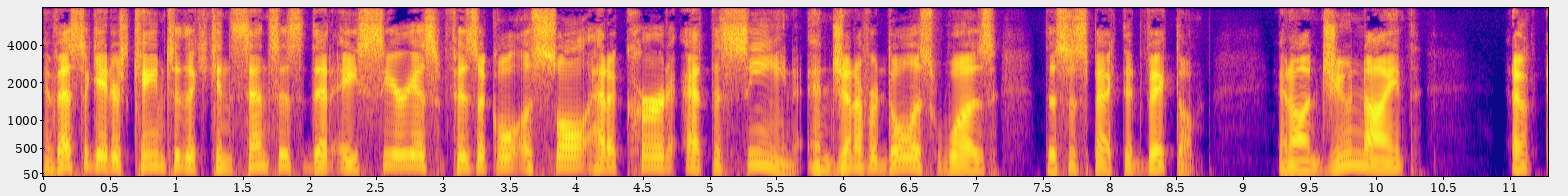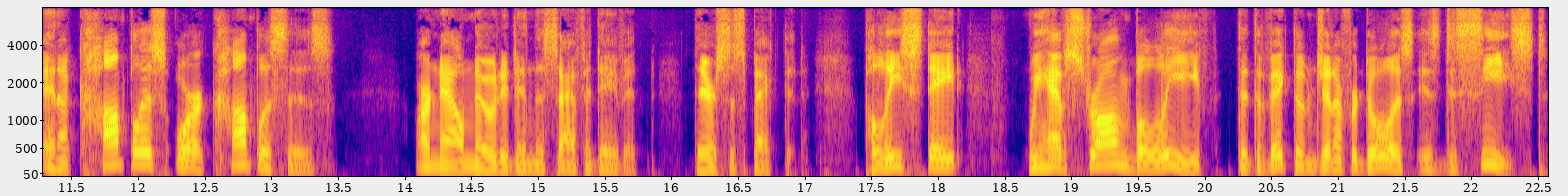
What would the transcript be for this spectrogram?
investigators came to the consensus that a serious physical assault had occurred at the scene and Jennifer Dulos was the suspected victim. And on June 9th, a- an accomplice or accomplices are now noted in this affidavit. They're suspected. Police state we have strong belief that the victim, Jennifer Dulos, is deceased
